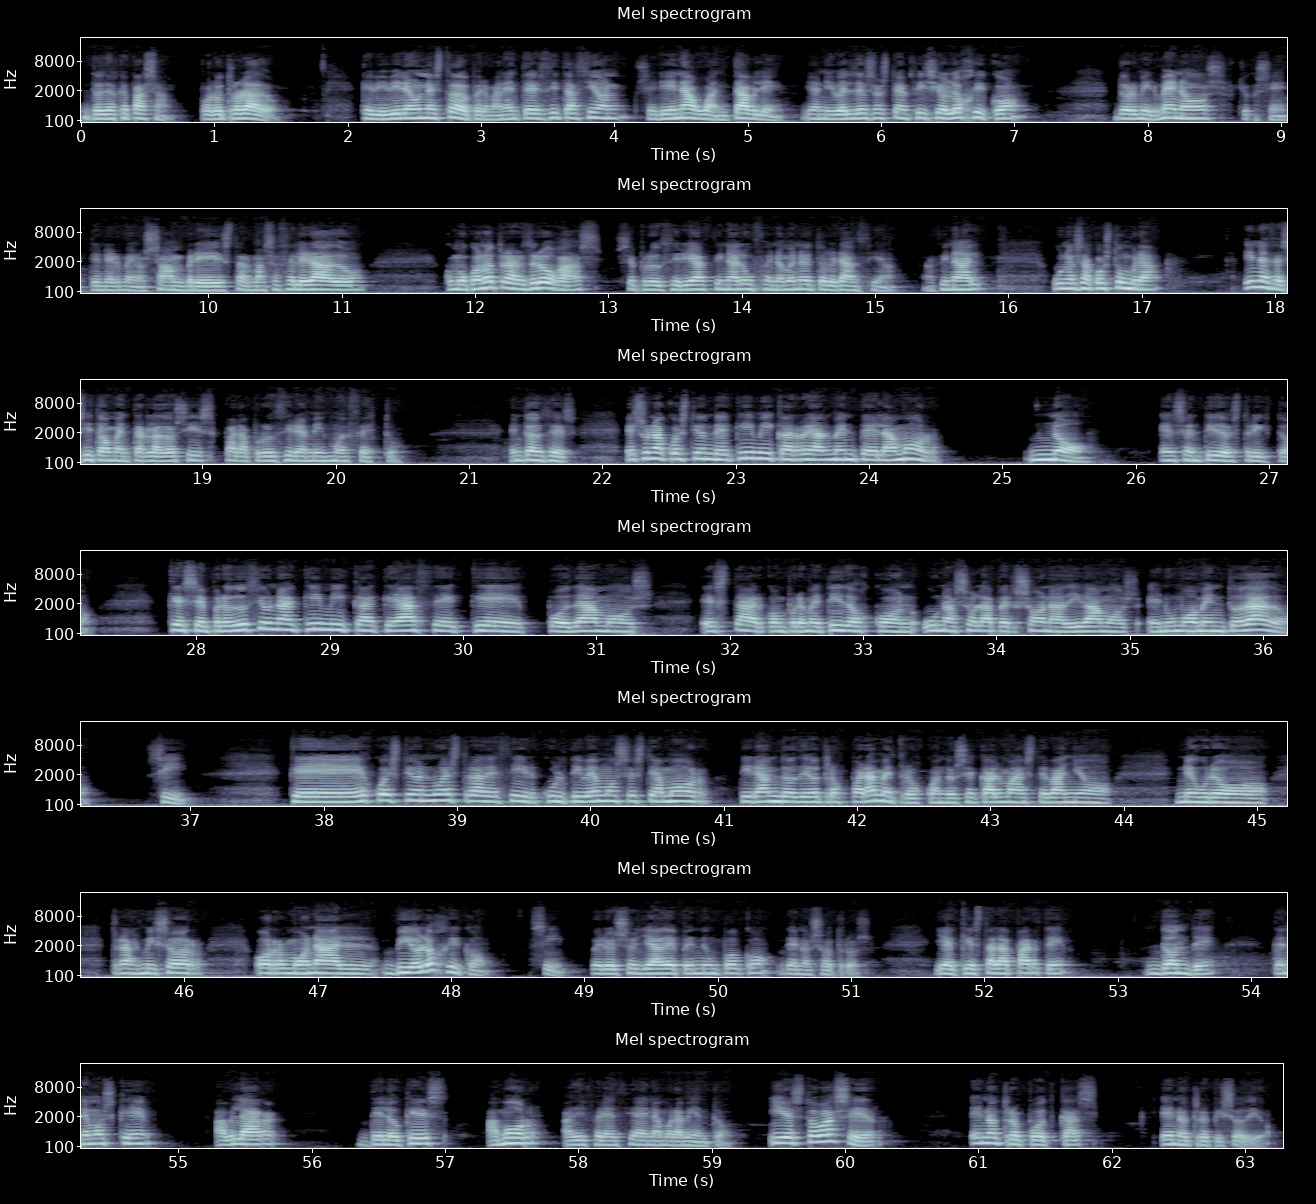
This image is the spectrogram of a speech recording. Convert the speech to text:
Entonces, ¿qué pasa? Por otro lado, que vivir en un estado permanente de excitación sería inaguantable y a nivel de sostén fisiológico, dormir menos, yo qué sé, tener menos hambre, estar más acelerado, como con otras drogas, se produciría al final un fenómeno de tolerancia. Al final, uno se acostumbra y necesita aumentar la dosis para producir el mismo efecto. Entonces, ¿es una cuestión de química realmente el amor? No, en sentido estricto. ¿Que se produce una química que hace que podamos estar comprometidos con una sola persona, digamos, en un momento dado? Sí. ¿Que es cuestión nuestra decir, cultivemos este amor tirando de otros parámetros cuando se calma este baño neurotransmisor hormonal biológico? Sí, pero eso ya depende un poco de nosotros. Y aquí está la parte donde tenemos que hablar de lo que es amor a diferencia de enamoramiento. Y esto va a ser en otro podcast, en otro episodio.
